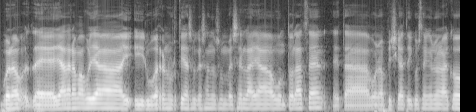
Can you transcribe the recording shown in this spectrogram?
Bueno, e, ja dara magoia irugarren urtia zuk esan duzun bezala ja buntolatzen, eta, bueno, pixkat ikusten genuelako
